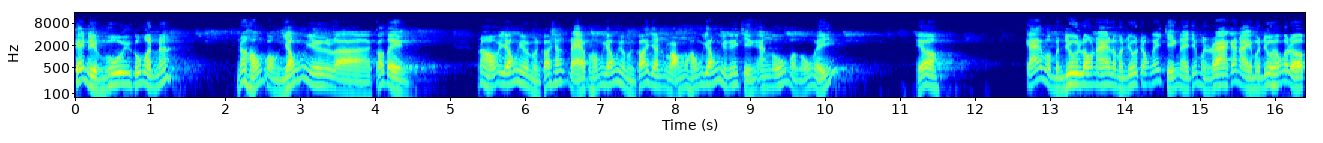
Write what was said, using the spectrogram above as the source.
cái niềm vui của mình á nó không còn giống như là có tiền. Nó không giống như mình có sắc đẹp không giống như mình có danh vọng không giống như cái chuyện ăn uống và ngủ nghỉ. Hiểu không? Cái mà mình vui lâu nay là mình vui trong cái chuyện này chứ mình ra cái này mình vui không có được.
